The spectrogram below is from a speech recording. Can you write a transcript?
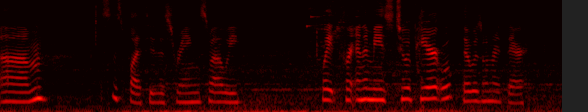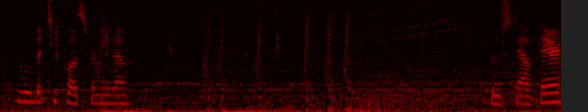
Um, let's just fly through this rings while we Wait for enemies to appear. Oop, there was one right there. A little bit too close for me, though. Boost out there.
